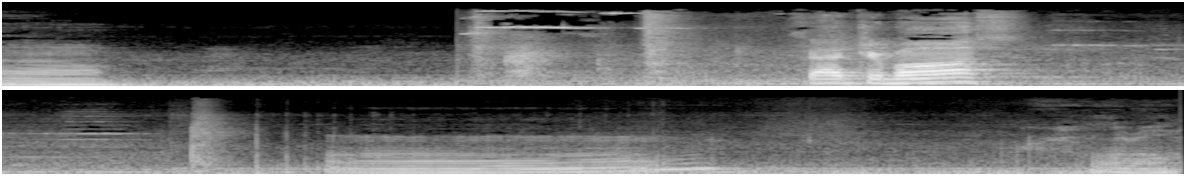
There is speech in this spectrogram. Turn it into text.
Oh. Is that your boss? Mm, a little,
